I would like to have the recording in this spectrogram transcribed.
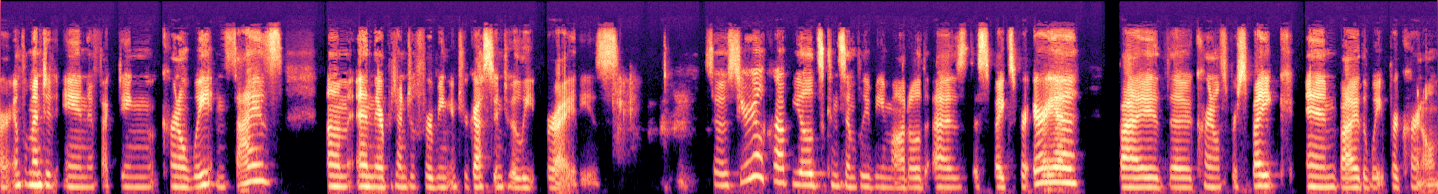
are implemented in affecting kernel weight and size um, and their potential for being introgressed into elite varieties. So cereal crop yields can simply be modeled as the spikes per area by the kernels per spike and by the weight per kernel.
